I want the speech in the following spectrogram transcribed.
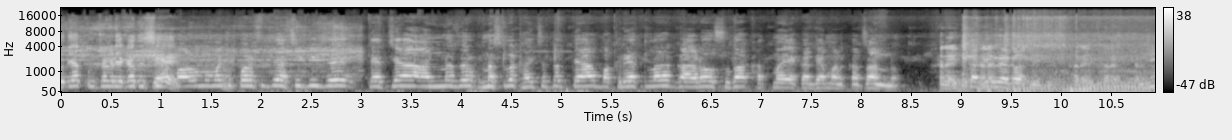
उद्या तुमच्याकडे एकादशी त्या आहे बाळूमामाची परिस्थिती अशी की जे त्याच्या अन्न जर नसलं खायचं तर त्या बकऱ्यातला गाडव सुद्धा खात नाही एखाद्या मालकाचं अन्न. वेगळं असायचं. म्हणजे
